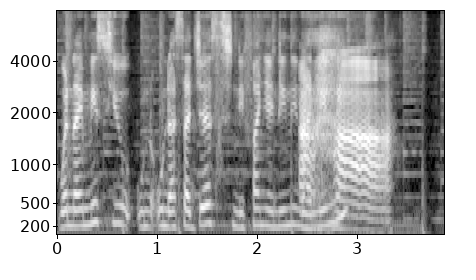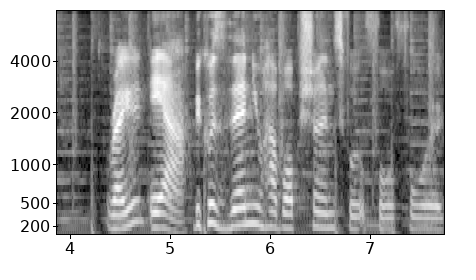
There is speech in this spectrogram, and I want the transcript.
when I miss you, un- una suggest nifanye nini na nini, Aha. right? Yeah. because then you have options for for for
